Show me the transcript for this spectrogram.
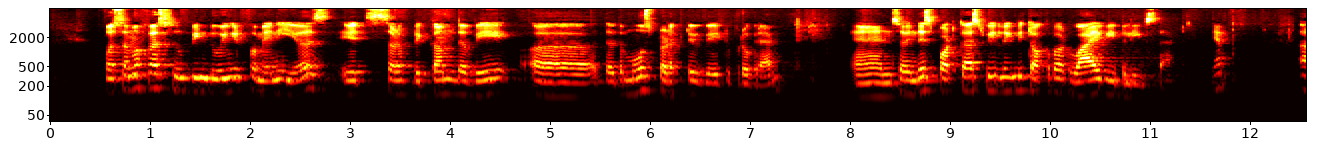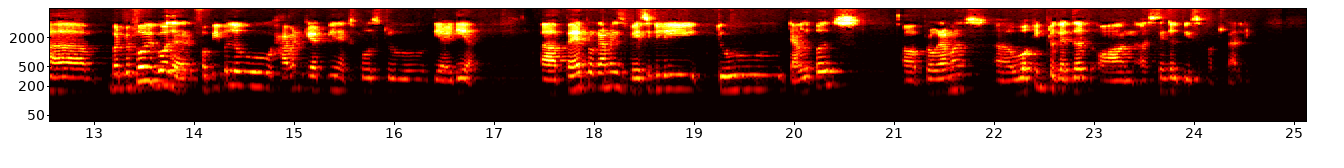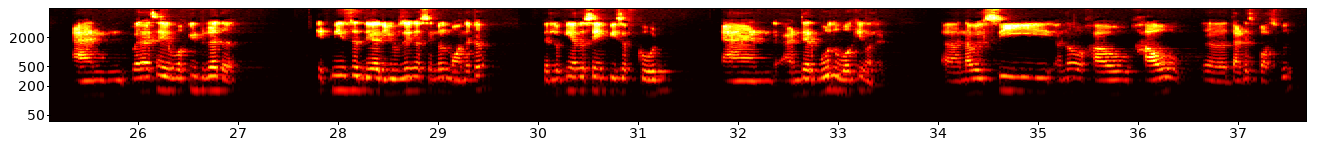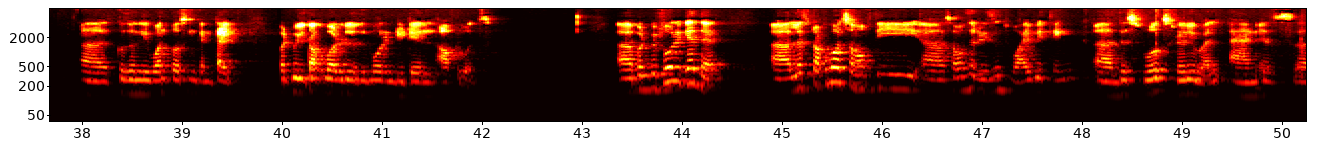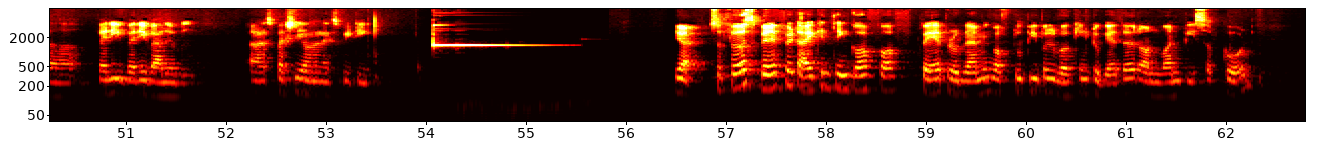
for some of us who've been doing it for many years, it's sort of become the way, uh, the, the most productive way to program. And so in this podcast, we'll really talk about why we believe that. Yeah. Uh, but before we go there, for people who haven't yet been exposed to the idea, uh, pair programming is basically two developers or programmers uh, working together on a single piece of functionality. And when I say working together, it means that they are using a single monitor they're looking at the same piece of code and and they're both working on it. Uh, now we'll see you know how how uh, that is possible because uh, only one person can type but we'll talk about it a little more in detail afterwards. Uh, but before we get there uh, let's talk about some of the uh, some of the reasons why we think this works really well and is very very valuable especially on an XP team yeah. So first benefit I can think of of pair programming of two people working together on one piece of code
